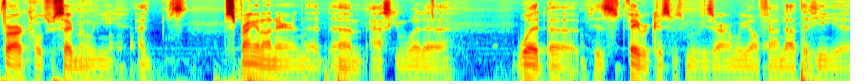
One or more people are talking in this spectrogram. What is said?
for our culture segment, we I sprung it on Aaron that um, asking what uh, what uh, his favorite Christmas movies are, and we all found out that he uh,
